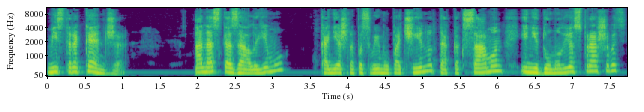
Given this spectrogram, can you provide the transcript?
мистера Кенджа. Она сказала ему, конечно, по своему почину, так как сам он и не думал ее спрашивать,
